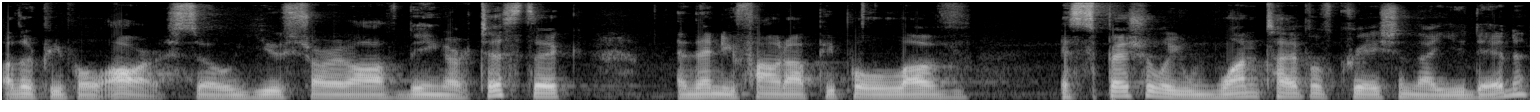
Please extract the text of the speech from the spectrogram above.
other people are. So you started off being artistic, and then you found out people love especially one type of creation that you did,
